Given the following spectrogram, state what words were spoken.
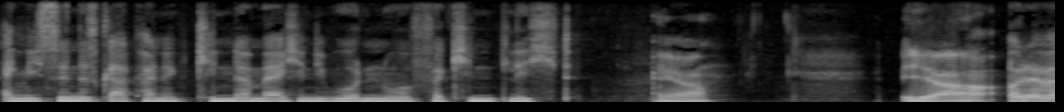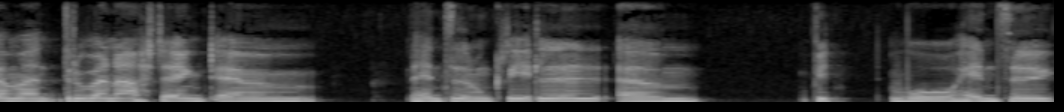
Eigentlich sind es gar keine Kindermärchen, die wurden nur verkindlicht. Ja. Ja, Oder wenn man drüber nachdenkt, ähm, Hänsel und Gretel, ähm, wo Hänsel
